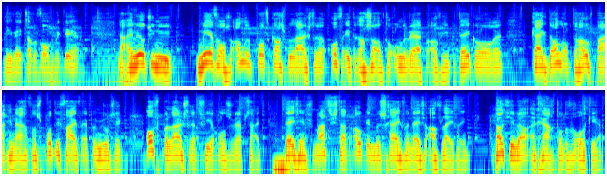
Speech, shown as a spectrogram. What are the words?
wie weet tot de volgende keer. Ja, en wilt u nu meer van onze andere podcasts beluisteren of interessante onderwerpen over hypotheken horen? Kijk dan op de hoofdpagina van Spotify of Apple Music of beluister het via onze website. Deze informatie staat ook in de beschrijving van deze aflevering. Dankjewel en graag tot de volgende keer.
